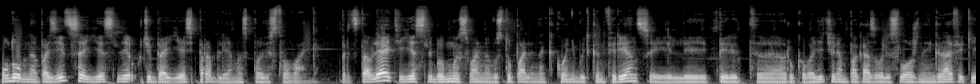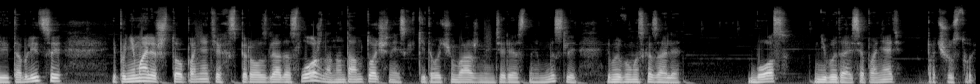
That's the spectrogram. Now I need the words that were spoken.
Удобная позиция, если у тебя есть проблемы с повествованием. Представляете, если бы мы с вами выступали на какой-нибудь конференции или перед э, руководителем показывали сложные графики и таблицы и понимали, что понять их с первого взгляда сложно, но там точно есть какие-то очень важные, интересные мысли, и мы бы ему сказали, босс, не пытайся понять, почувствуй.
